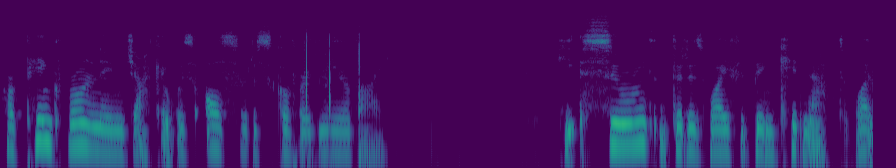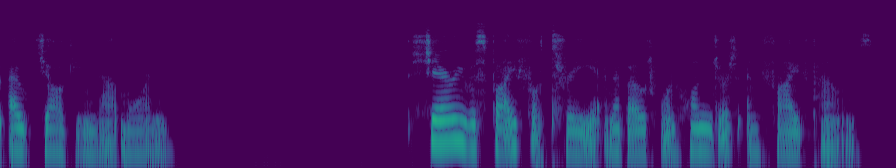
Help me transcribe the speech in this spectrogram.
Her pink running jacket was also discovered nearby. He assumed that his wife had been kidnapped while out jogging that morning. Sherri was five foot three and about 105 pounds,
